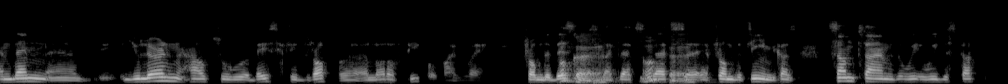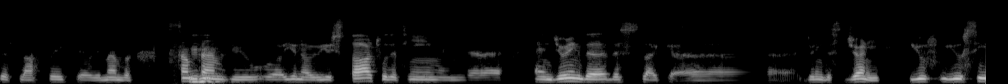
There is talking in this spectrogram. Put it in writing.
and then you learn how to basically drop a lot of people. By the way, from the business. Okay. Like that's okay. that's uh, from the team because sometimes we, we discussed this last week. You remember? Sometimes mm-hmm. you uh, you know you start with a team and uh, and during the this like uh, uh, during this journey you you see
